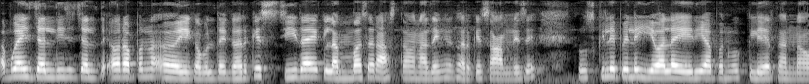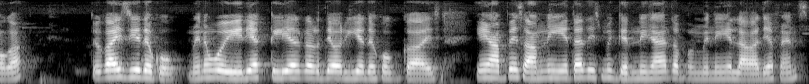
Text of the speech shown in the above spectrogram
अब गाइज़ जल्दी से चलते और अपन ये क्या बोलते हैं, घर के सीधा एक लंबा सा रास्ता बना देंगे घर के सामने से। तो उसके लिए पहले ये वाला एरिया अपन को क्लियर करना होगा। तो गाइज़ ये देखो, मैंने वो एरिया क्लियर कर दिया और ये देखो गाइज़ ये यहाँ पे सामने ये था तो इसमें गिर नहीं जाए तो मैंने ये लगा दिया फैंस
